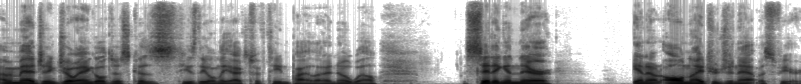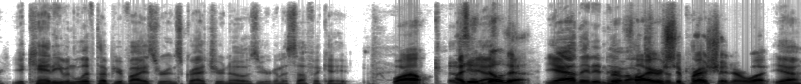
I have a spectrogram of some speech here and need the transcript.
I'm imagining Joe Engle just because he's the only X 15 pilot I know well, sitting in there in an all nitrogen atmosphere. You can't even lift up your visor and scratch your nose, you're going to suffocate. Wow. I didn't yeah. know that. Yeah, they didn't For have fire suppression or what? Yeah,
